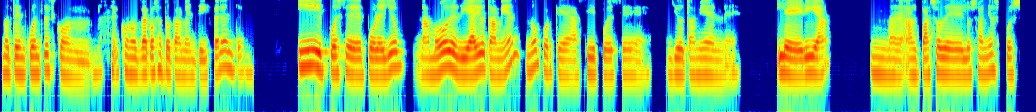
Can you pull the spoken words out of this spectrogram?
no te encuentres con, con, otra cosa totalmente diferente. Y pues eh, por ello, a modo de diario también, ¿no? Porque así pues yo también leería mm, al paso de los años, pues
